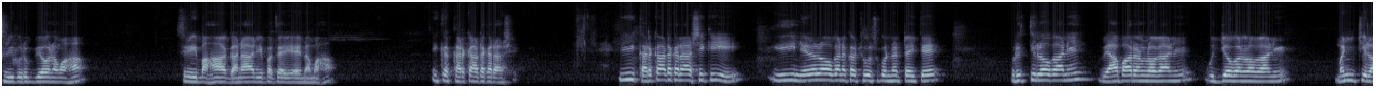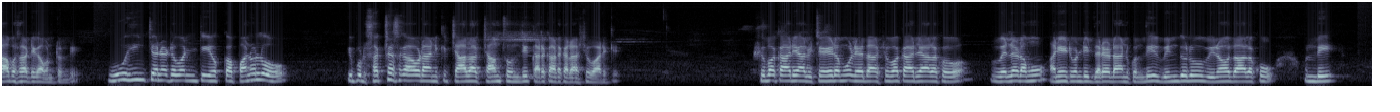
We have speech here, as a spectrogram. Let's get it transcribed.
శ్రీ గురుభ్యో నమ. శ్రీ మహాగణాధిపతయే నమ. ఇక కర్కాటక రాశి. ఈ కర్కాటక రాశికి ఈ నెలలో గనక చూసుకున్నట్టయితే వృత్తిలో కానీ వ్యాపారంలో కానీ ఉద్యోగంలో కానీ మంచి లాభసాటిగా ఉంటుంది. ఊహించినటువంటి యొక్క పనులు ఇప్పుడు సక్సెస్ కావడానికి చాలా ఛాన్స్ ఉంది కర్కాటక రాశి వారికి. శుభకార్యాలు చేయడము లేదా శుభకార్యాలకు వెళ్ళడము అనేటువంటి జరగడానికి ఉంది. విందులు వినోదాలకు ఉంది.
